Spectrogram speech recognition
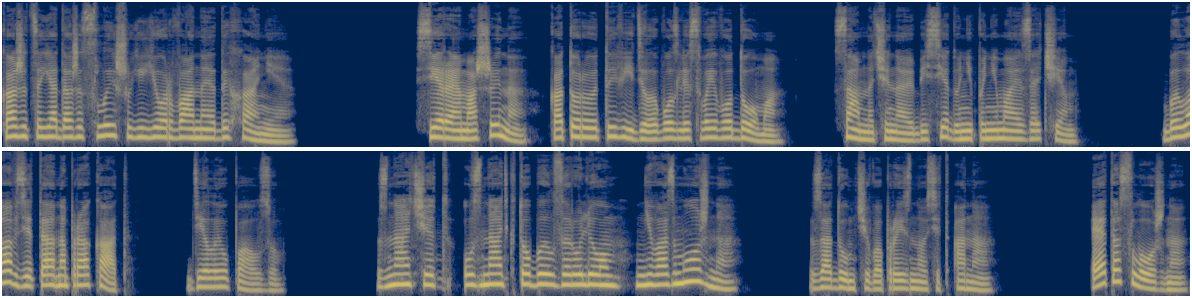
Кажется, я даже слышу ее рваное дыхание. Серая машина, которую ты видела возле своего дома. Сам начинаю беседу, не понимая зачем. Была взята на прокат. Делаю паузу. Значит, узнать, кто был за рулем, невозможно? Задумчиво произносит она. Это сложно,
